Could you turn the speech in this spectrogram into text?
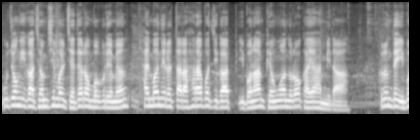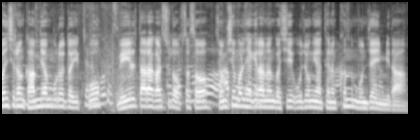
우종이가 점심을 제대로 먹으려면 할머니를 따라 할아버지가 입원한 병원으로 가야 합니다. 그런데 입원실은 감염 우려도 있고 매일 따라갈 수도 없어서 점심을 해결하는 것이 우종이한테는 큰 문제입니다.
